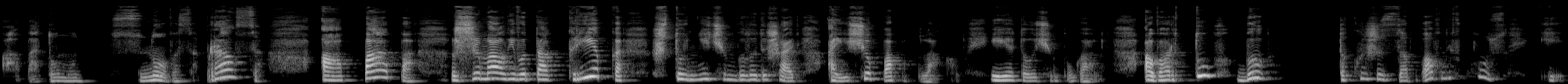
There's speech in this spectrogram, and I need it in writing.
А потом он снова собрался, а папа сжимал его так крепко, что нечем было дышать. А еще папа плакал, и это очень пугало. А во рту был такой же забавный вкус, и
